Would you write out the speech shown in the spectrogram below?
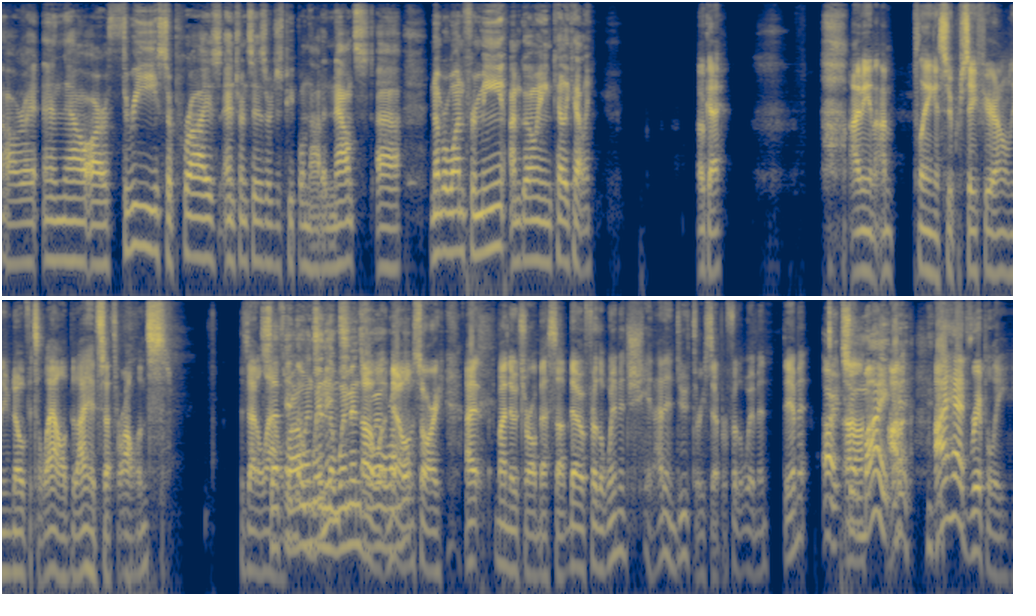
All right. And now our three surprise entrances are just people not announced. Uh, number one for me, I'm going Kelly Kelly. Okay. I mean, I'm playing it super safe here. I don't even know if it's allowed, but I had Seth Rollins. Is that allowed? Seth the Rollins in the women's? women's Oh Royal no, Rumble. I'm sorry. I my notes are all messed up. No, for the women, shit, I didn't do three separate for the women. Damn it. All right. So Uh, my I, I had Ripley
